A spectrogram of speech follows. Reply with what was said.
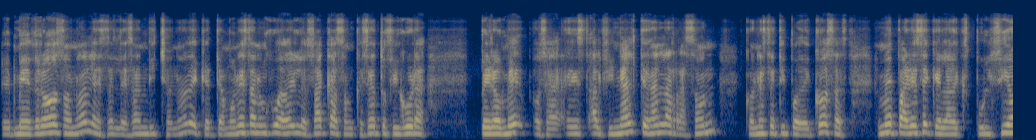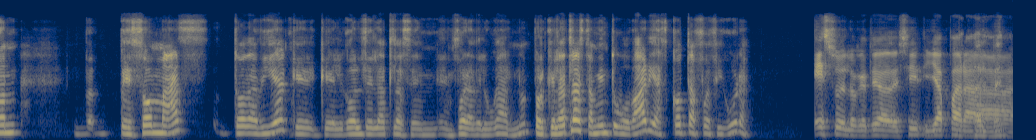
eh, medroso, ¿no? Les, les han dicho, ¿no? De que te amonestan un jugador y lo sacas aunque sea tu figura. Pero, me, o sea, es, al final te dan la razón con este tipo de cosas. Me parece que la expulsión pesó más todavía que, el gol del Atlas en, fuera de lugar, ¿no? Porque el Atlas también tuvo varias, Cota fue figura. Eso es lo que te iba a decir. Y ya para,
